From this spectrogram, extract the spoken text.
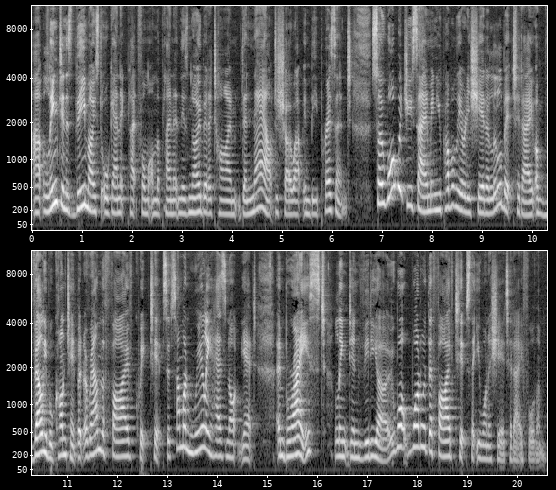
Uh, LinkedIn is the most organic platform on the planet, and there's no better time than now to show up and be present. So, what would you say? I mean, you probably already shared a little bit today of valuable content, but around the five quick tips. If someone really has not yet embraced LinkedIn video, what, what are the five tips that you want to share today for them?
